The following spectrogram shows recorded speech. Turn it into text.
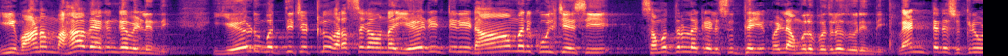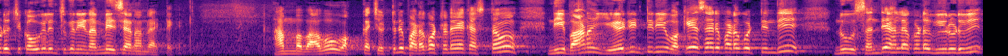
ఈ బాణం మహావేగంగా వెళ్ళింది. ఏడు మధ్య చెట్లు వరసగా ఉన్న ఏడింటిని డామని కూల్చేసి సముద్రంలోకి వెళ్ళి శుద్ధి అయ్యి మళ్ళీ అమ్ముల పొదిలో దూరింది. వెంటనే సుగ్రీవుడు వచ్చి కౌగిలించుకుని నమ్మేశాను అన్నట్టుగా అమ్మ బాబు ఒక్క చెట్టుని పడగొట్టడమే కష్టం. నీ బాణం ఏడింటిని ఒకేసారి పడగొట్టింది. నువ్వు సందేహం లేకుండా వీరుడివి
